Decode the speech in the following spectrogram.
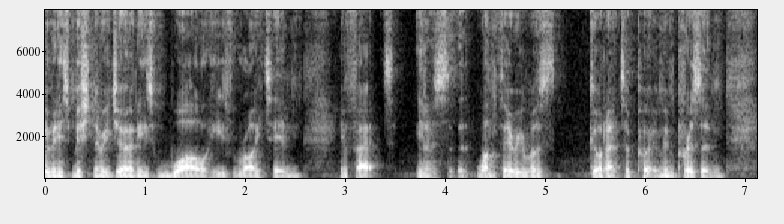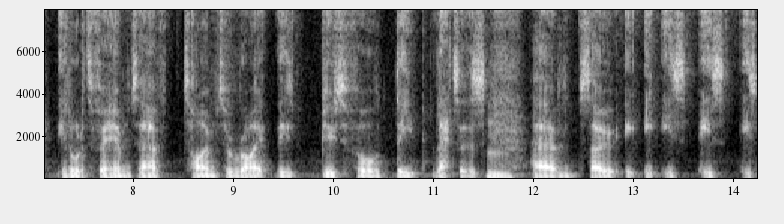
doing his missionary journeys while he's writing. In fact, you know, one theory was God had to put him in prison in order for him to have time to write these beautiful, deep letters. Um, so he, he- he's he's he's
